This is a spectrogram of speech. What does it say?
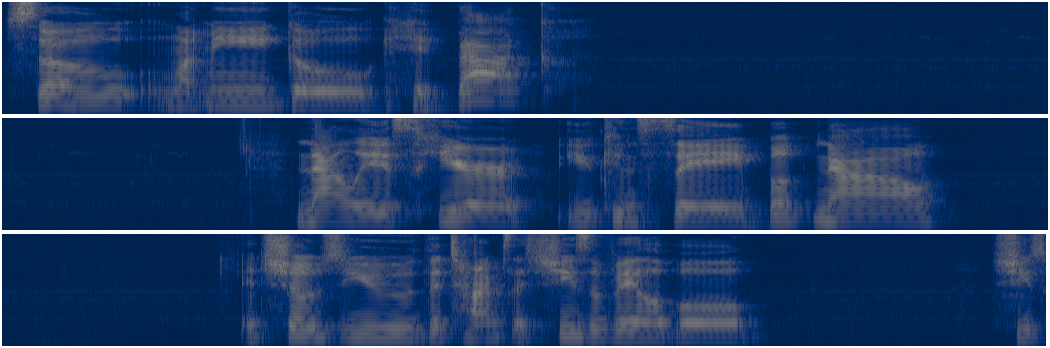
so let me go hit back. Natalie is here. You can say book now. It shows you the times that she's available. She's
